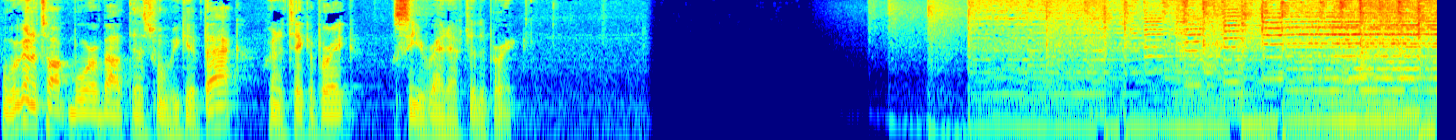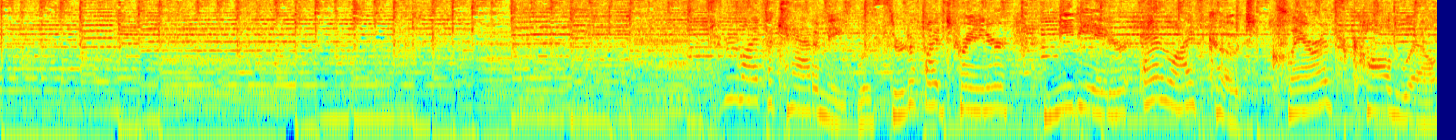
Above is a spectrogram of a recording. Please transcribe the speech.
And we're going to talk more about this when we get back. We're going to take a break. See you right after the break. True Life Academy with certified trainer, mediator, and life coach Clarence Caldwell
